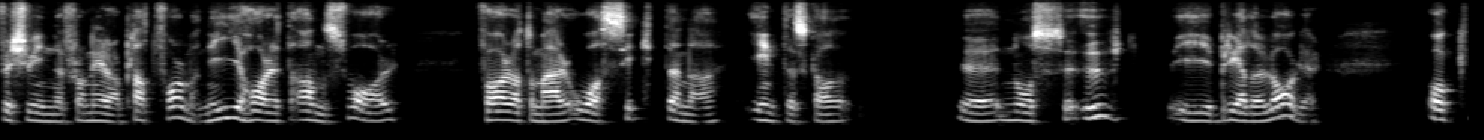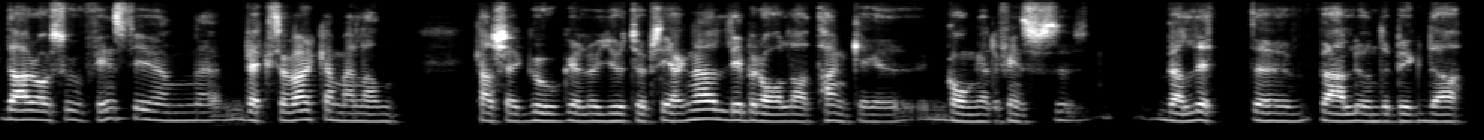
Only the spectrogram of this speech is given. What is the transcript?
försvinner från era plattformar. Ni har ett ansvar för att de här åsikterna inte ska eh, nås ut i bredare lager. Och därav så finns det ju en eh, växelverkan mellan kanske Google och Youtubes egna liberala tankegångar. Det finns eh, väldigt eh, väl underbyggda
